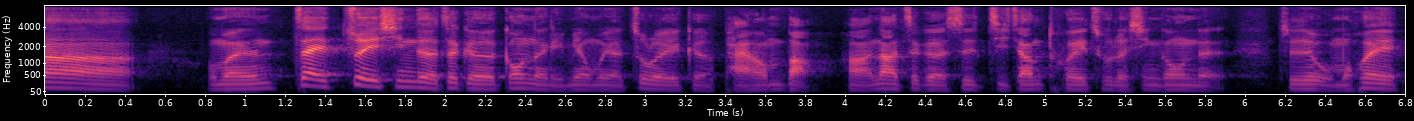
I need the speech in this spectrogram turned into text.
那我们在最新的这个功能里面，我们也做了一个排行榜啊。那这个是即将推出的新功能，就是我们会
